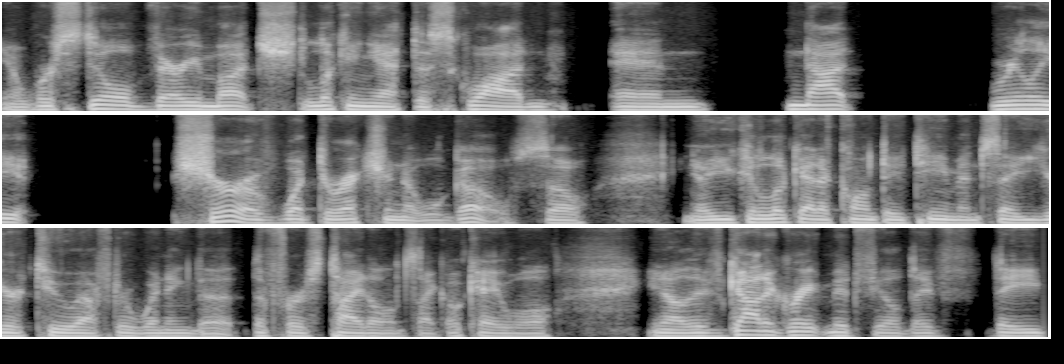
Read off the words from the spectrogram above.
you know, we're still very much looking at the squad and not really sure of what direction it will go. So, you know, you can look at a Conte team and say year two after winning the the first title, it's like, okay, well, you know, they've got a great midfield. They've they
